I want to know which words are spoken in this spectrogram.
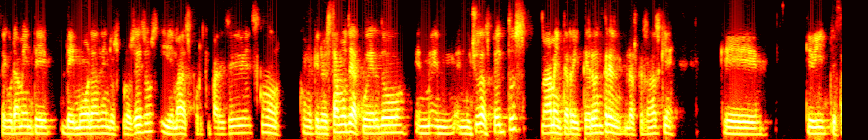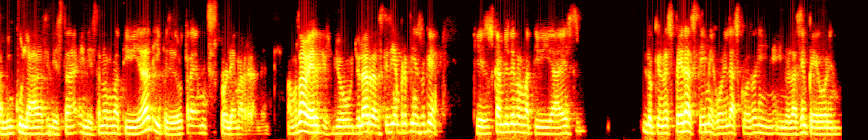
seguramente demoras en los procesos y demás, porque parece es como, como que no estamos de acuerdo en, en, muchos aspectos. Nuevamente, reitero, entre las personas que, que, que, están vinculadas en esta, en esta normatividad y pues eso trae muchos problemas realmente. Vamos a ver, yo, yo la verdad es que siempre pienso que, que esos cambios de normatividad lo que uno espera es que mejoren las cosas y no las empeoren.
